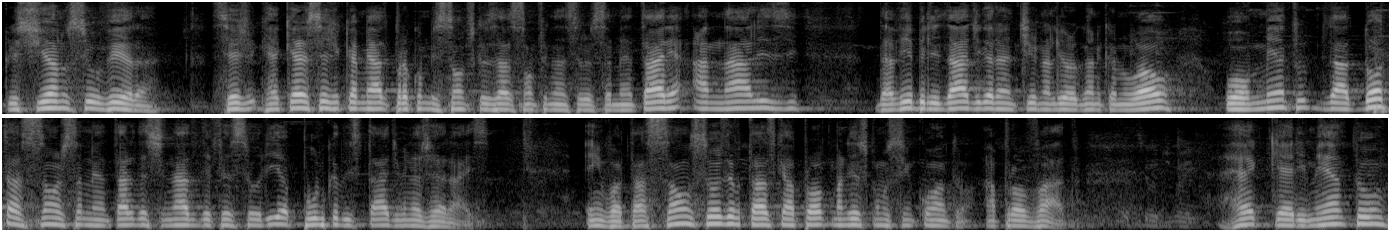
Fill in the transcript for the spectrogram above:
Cristiano Silveira. Seja, requer seja encaminhado para a Comissão de Fiscalização Financeira e Orçamentária, análise da viabilidade de garantir na lei orgânica anual o aumento da dotação orçamentária destinada à Defensoria Pública do Estado de Minas Gerais. Em votação, senhores deputados que aprovam permaneçam como se encontram. Aprovado. Requerimento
